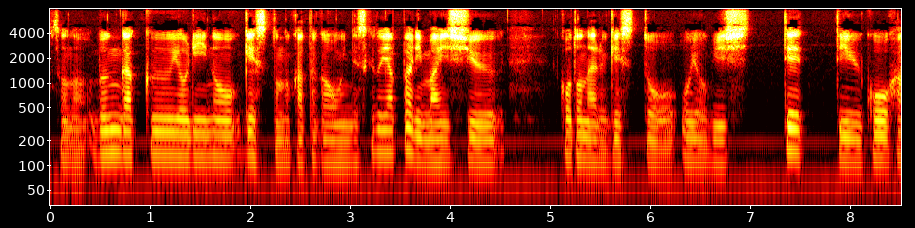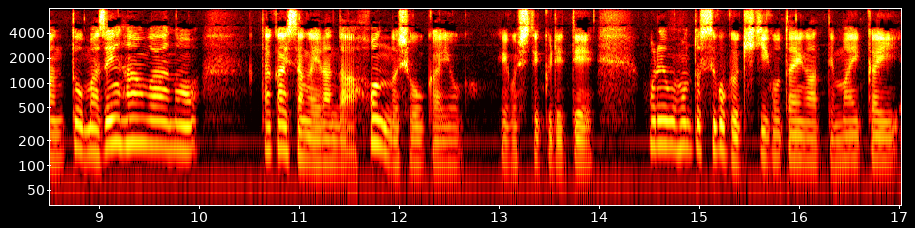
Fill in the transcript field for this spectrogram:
その文学寄りのゲストの方が多いんですけどやっぱり毎週異なるゲストをお呼びしてっていう後半と、まあ、前半はあの高橋さんが選んだ本の紹介を結構してくれてこれも本当すごく聞き応えがあって毎回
